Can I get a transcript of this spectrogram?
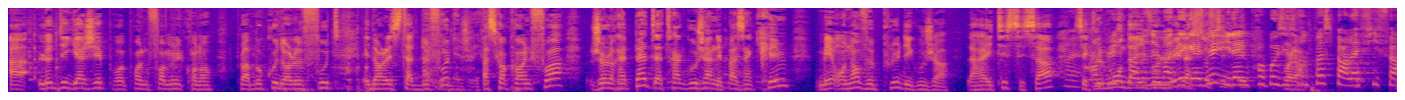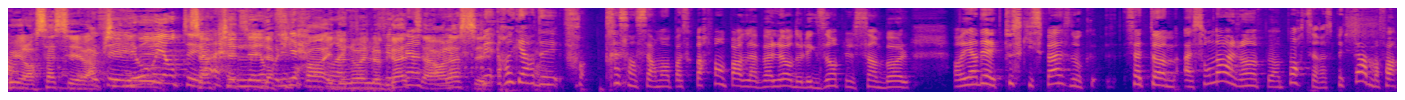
à le dégager, pour reprendre une formule qu'on emploie beaucoup dans le foot et dans les stades de foot. Parce qu'encore une fois, je le répète, être un goujat n'est pas un crime, mais on n'en veut plus des goujats. La réalité, c'est ça. C'est que le monde a évolué. Il a une proposition de poste par la FIFA. Oui, alors ça, c'est un pied C'est un pied de nez de la FIFA et de Noël Le Gret. Alors là, c'est. Mais regardez, très sincèrement, parce que parfois on parle de la valeur de l'exemple et le symbole. Regardez avec tout ce qui se passe, donc cet homme, à son âge, hein, peu importe, c'est respectable. Enfin,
